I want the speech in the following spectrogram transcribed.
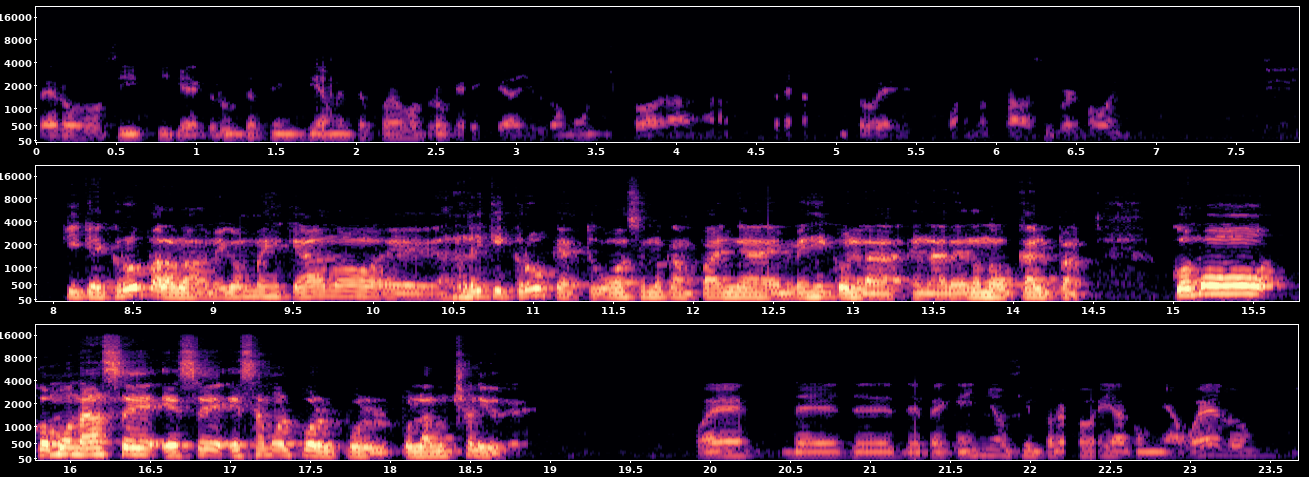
Pero sí, que Cruz definitivamente fue otro que, que ayudó mucho a, entrenamiento eh, cuando estaba súper joven. Quique Cruz, para los amigos mexicanos, eh, Ricky Cruz, que estuvo haciendo campaña en México en la, en la arena Naucalpa. ¿Cómo, ¿Cómo nace ese, ese amor por, por la lucha libre? Pues de, de, pequeño siempre lo veía con mi abuelo. Mi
